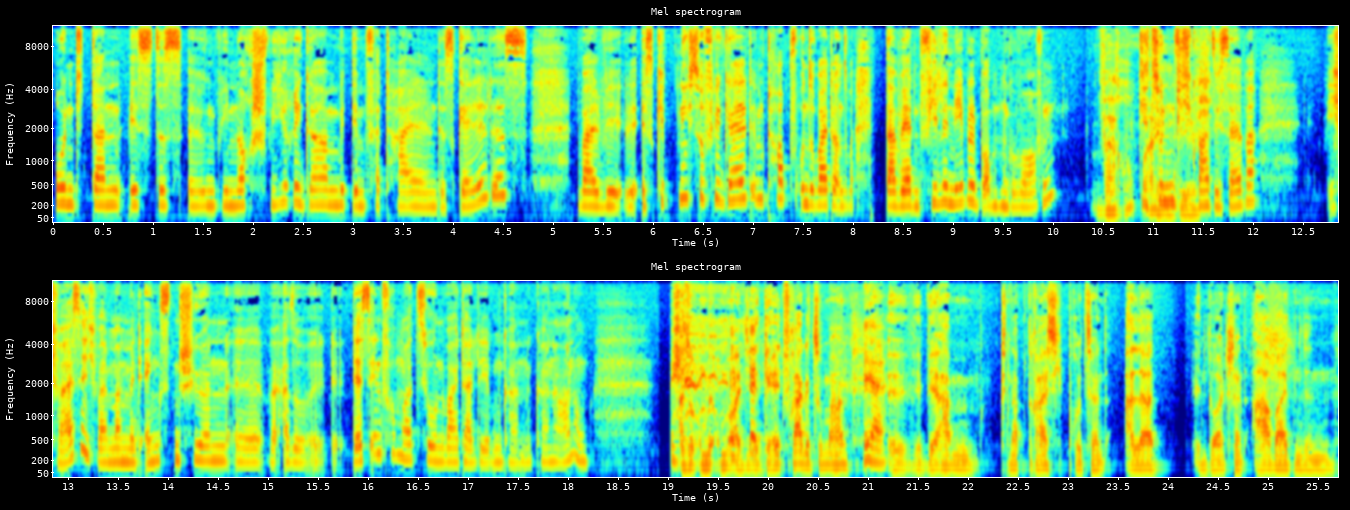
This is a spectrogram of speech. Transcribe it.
und dann ist es irgendwie noch schwieriger mit dem Verteilen des Geldes, weil wir, es gibt nicht so viel Geld im Topf und so weiter und so weiter. Da werden viele Nebelbomben geworfen. Warum Die zünden eigentlich? sich quasi selber. Ich weiß nicht, weil man mit Ängsten schüren, äh, also äh, Desinformation weiterleben kann. Keine Ahnung. Also um, um mal die Geldfrage zu machen, Ja. äh, wir- wir haben knapp 30 Prozent aller in Deutschland arbeitenden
